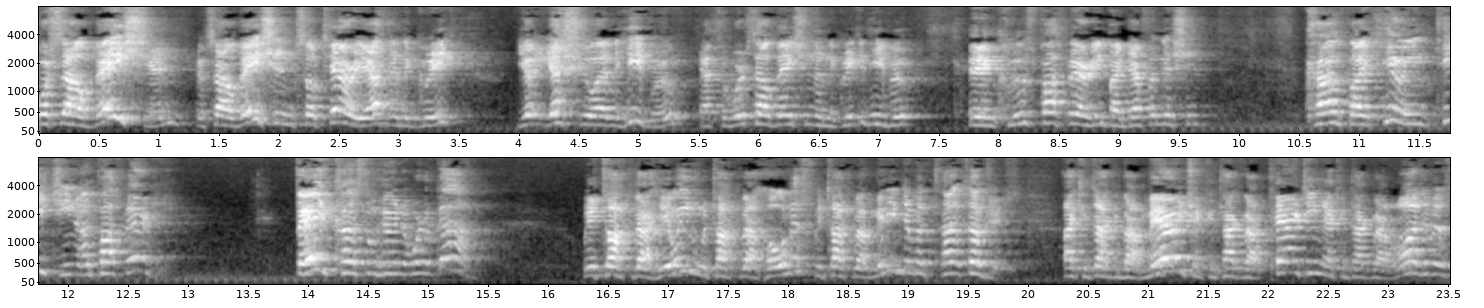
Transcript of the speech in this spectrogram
for salvation, and salvation, soteria in the Greek, Yeshua in the Hebrew, that's the word salvation in the Greek and Hebrew, it includes prosperity by definition, comes by hearing teaching on prosperity. Faith comes from hearing the Word of God. We talked about healing, we talked about wholeness, we talked about many different subjects. I can talk about marriage, I can talk about parenting, I can talk about different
